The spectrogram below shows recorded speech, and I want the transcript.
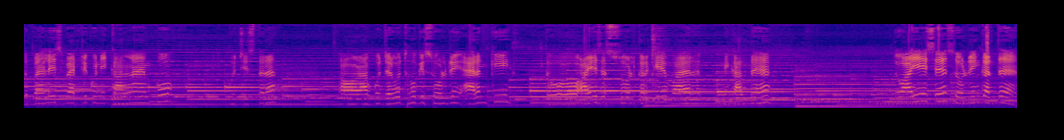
तो पहले इस बैटरी को निकालना है हमको कुछ इस तरह। और आपको ज़रूरत होगी सोल्डरिंग आयरन की तो आइए इसे सोल्ड करके वायर निकालते हैं। तो आइए इसे सोल्डरिंग करते हैं।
